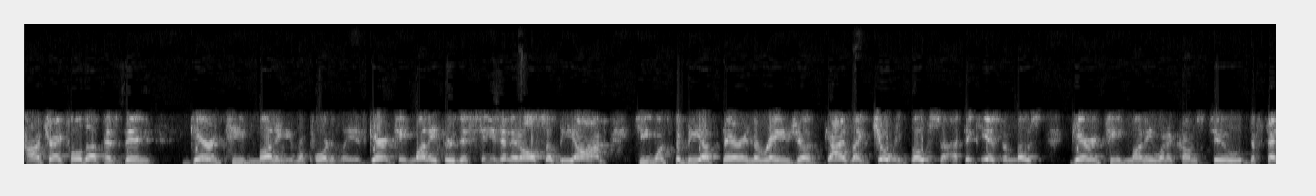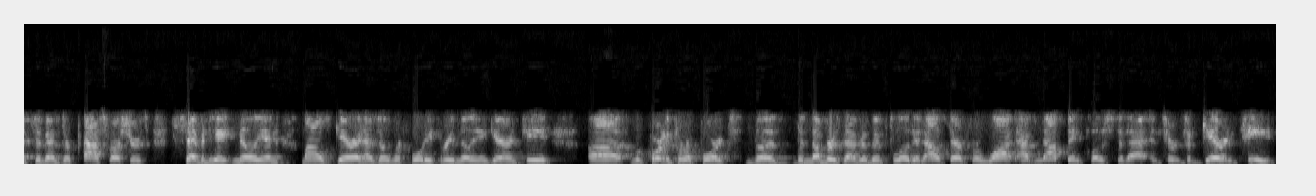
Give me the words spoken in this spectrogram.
contract holdup has been guaranteed money, reportedly, is guaranteed money through this season and also beyond. He wants to be up there in the range of guys like Joey Bosa. I think he has the most guaranteed money when it comes to defensive ends or pass rushers, 78 million. Myles Garrett has over 43 million guaranteed. Uh, according to reports, the, the numbers that have been floated out there for Watt have not been close to that in terms of guaranteed.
